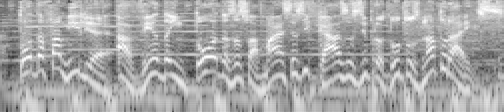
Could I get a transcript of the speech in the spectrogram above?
toda a família. À venda em todas as farmácias e casas de produtos naturais.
